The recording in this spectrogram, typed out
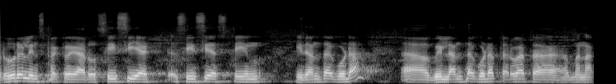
రూరల్ ఇన్స్పెక్టర్ గారు సిసిఎట్ సిసిఎస్ టీం ఇదంతా కూడా ఆ, వీళ్ళంతా కూడా తర్వాత మన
